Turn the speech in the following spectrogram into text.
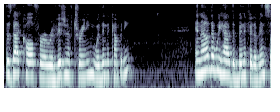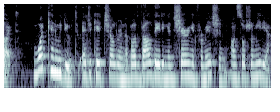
does that call for a revision of training within the company? And now that we have the benefit of insight, what can we do to educate children about validating and sharing information on social media?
